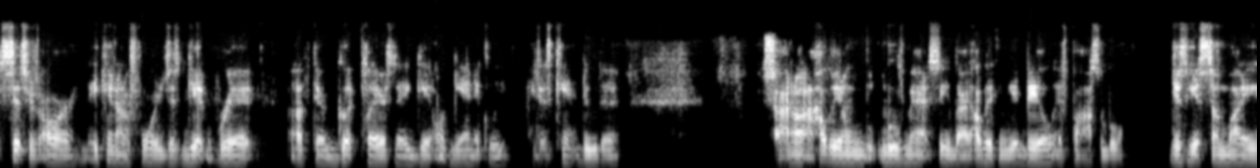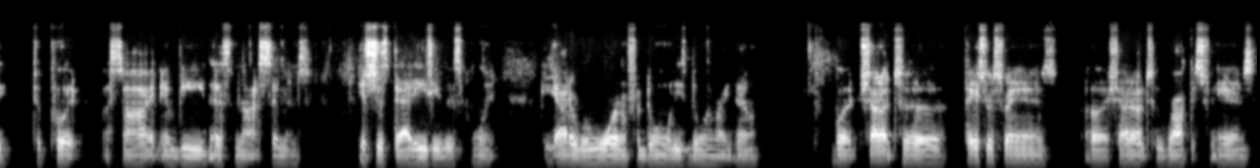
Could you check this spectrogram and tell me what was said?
Sixers are they cannot afford to just get rid of their good players they get organically. They just can't do that. So I don't. I hope they don't move Maxey, but I hope they can get Beal if possible. Just get somebody to put aside and be that's not Simmons. It's just that easy at this point. You got to reward him for doing what he's doing right now. But shout out to Pacers fans. Uh, shout out to Rockets fans.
